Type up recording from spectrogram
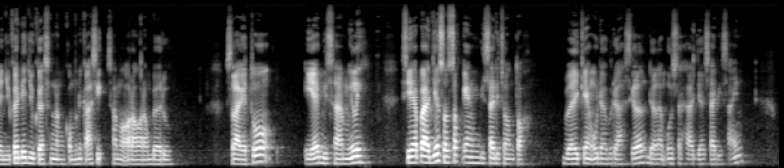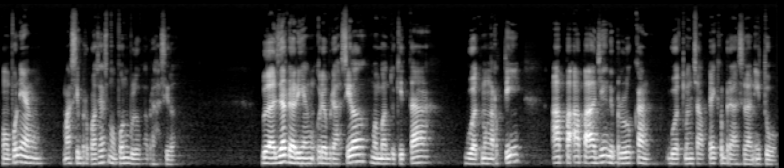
Dan juga dia juga senang komunikasi sama orang-orang baru. Setelah itu, ia bisa milih siapa aja sosok yang bisa dicontoh baik yang udah berhasil dalam usaha jasa desain maupun yang masih berproses maupun belum berhasil. Belajar dari yang udah berhasil membantu kita buat mengerti apa-apa aja yang diperlukan buat mencapai keberhasilan itu.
